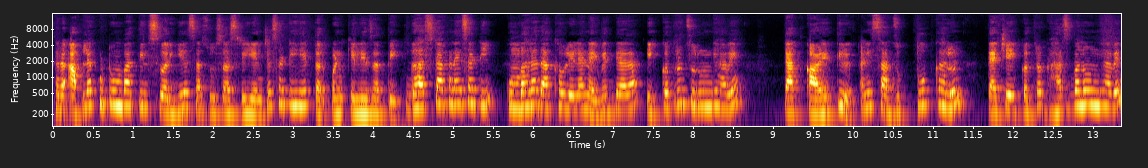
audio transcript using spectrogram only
तर आपल्या कुटुंबातील स्वर्गीय सासू सासरे यांच्यासाठी हे तर्पण केले जाते. घास टाकण्यासाठी कुंभाला दाखवलेल्या नैवेद्याला एकत्र चुरून घ्यावे. त्यात काळे तीळ आणि साजूक तूप घालून त्याचे एकत्र घास बनवून घ्यावेत.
